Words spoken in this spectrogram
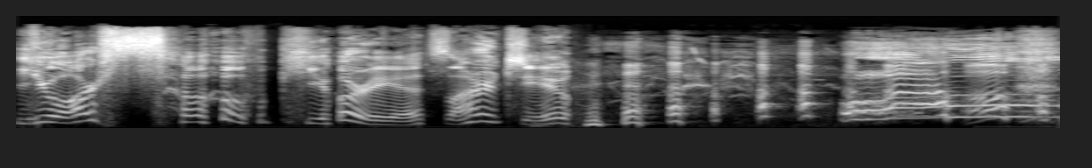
you are so curious, aren't you? Oh!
